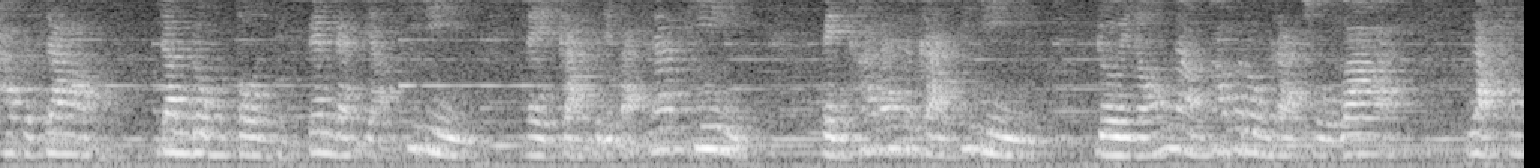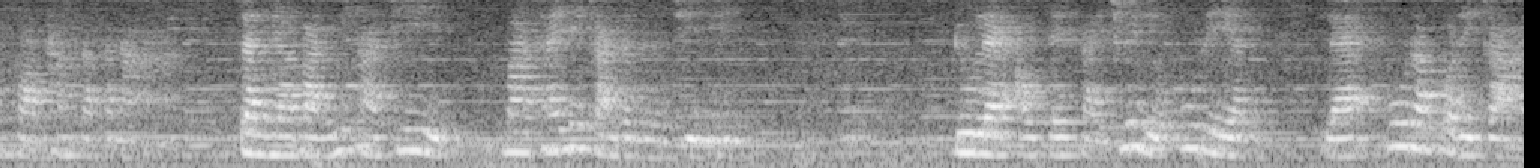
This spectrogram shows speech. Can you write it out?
ข้าพเจ้าดำรงตนเป็นแบบอย่างที่ดีในการปฏิบัติหน้าที่ เป็นข้าราชการที่ดี โดยน้อมนำพระบรมราโชวาทหลักคำสอนทางศาสนา จรรยาบรรณวิชาชีพมาใช้ในการดำเนินชีวิต ดูแลเอาใจใส่ช่วยเหลือผู้เรียน และผู้รับบริการ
